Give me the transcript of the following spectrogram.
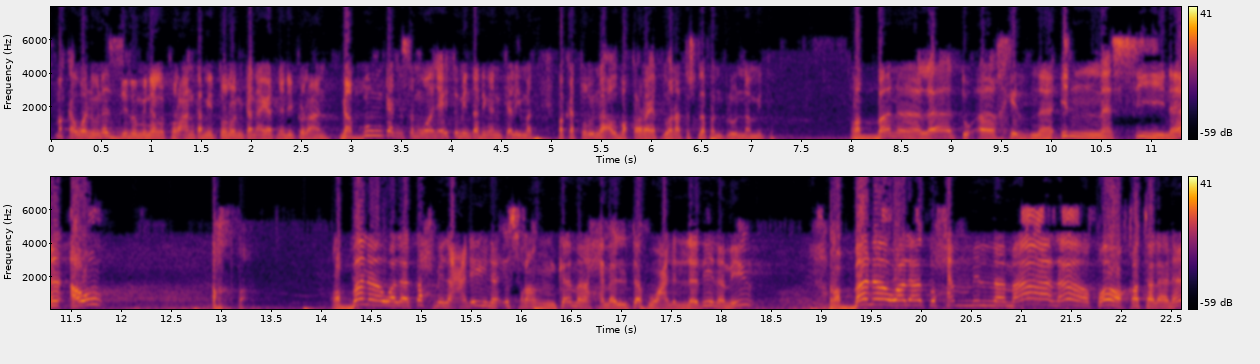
Maka wa nunazzilu minal Qur'an kami turunkan ayatnya di Quran. Gabungkan semuanya itu minta dengan kalimat. Maka turunlah Al-Baqarah ayat 286 itu. Rabbana la tu'akhidna in nasina au akhta. Rabbana wa la tahmil alaina isran kama hamaltahu 'ala alladhina min Rabbana ولا تحملنا ما لا la taqata lana.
